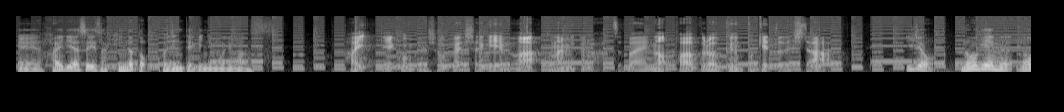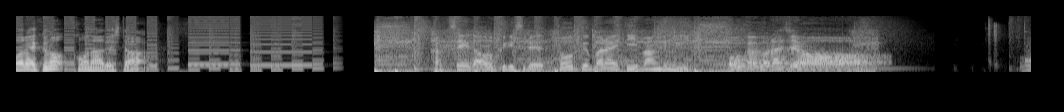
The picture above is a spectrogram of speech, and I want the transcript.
えー入りやすい作品だと個人的に思います。はい、えー今回紹介したゲームはコナミから発売のパワプロくんポケットでした。以上ノーゲームノーライフのコーナーでした。学生がお送りするトークバラエティ番組放課後ラジオでは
